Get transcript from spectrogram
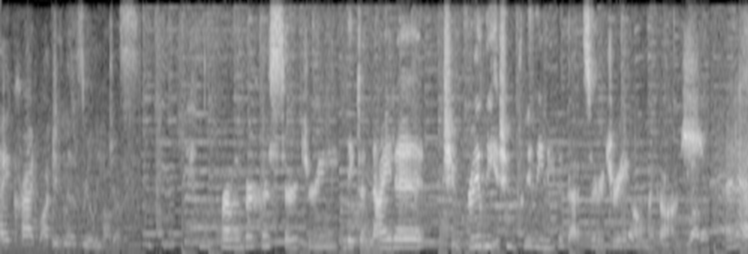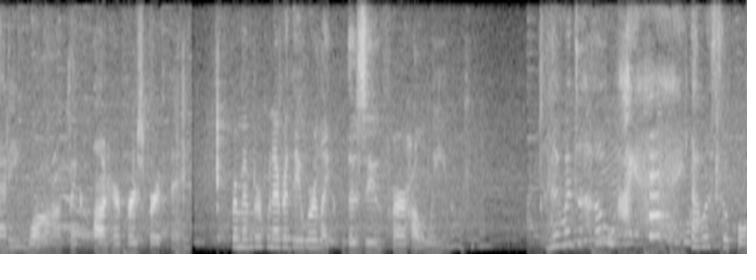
I cried watching it was those really vlogs. just Remember her surgery? They denied it. She really, she really needed that surgery. Oh my gosh. And Addie walked like on her first birthday. Remember whenever they were like the zoo for Halloween? And they went to Hawaii. That was so cool.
